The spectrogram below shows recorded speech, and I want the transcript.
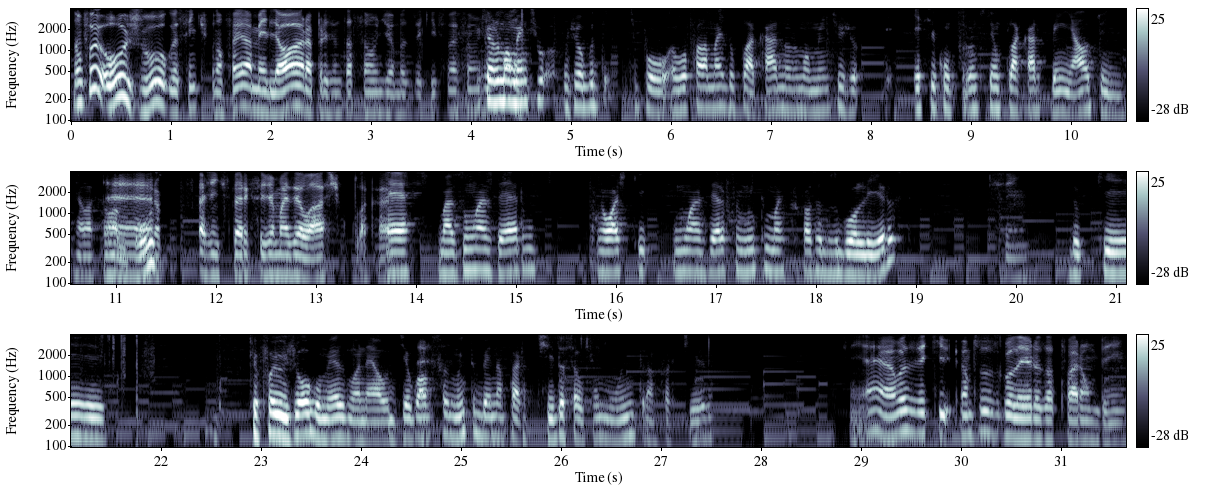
Não foi o jogo, assim, tipo, não foi a melhor apresentação de ambas as equipes, mas foi um Porque jogo. bom. normalmente o jogo, tipo, eu vou falar mais do placar, normalmente o jogo, esse confronto tem um placar bem alto em relação É, a gols. A gente espera que seja mais elástico o placar. É, mas 1x0, eu acho que 1x0 foi muito mais por causa dos goleiros Sim. do que que foi o jogo mesmo, né? O Diego Alves foi muito bem na partida, salvou muito na partida. Sim, é, ambos, equi... ambos os goleiros atuaram bem.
